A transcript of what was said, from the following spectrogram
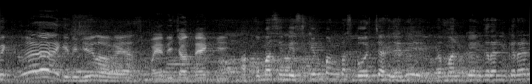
Wik, wah gini-gini loh kayak supaya dicontekin. aku masih miskin bang pas bocah. Jadi temanku yang keren-keren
